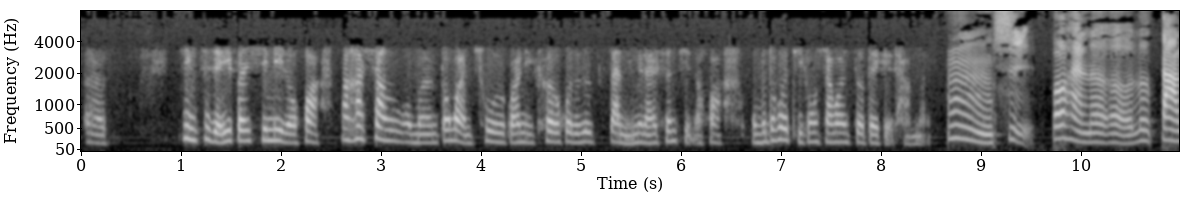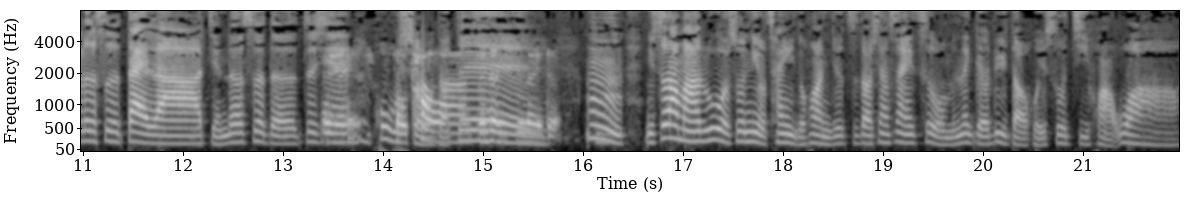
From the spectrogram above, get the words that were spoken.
呃。尽自己的一份心力的话，那他向我们东莞处管理科或者是在里面来申请的话，我们都会提供相关设备给他们。嗯，是包含了呃乐大乐色袋啦、捡乐色的这些护手的，啊、对等等之类的。嗯，嗯，你知道吗？如果说你有参与的话，你就知道，像上一次我们那个绿岛回溯计划，哇，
